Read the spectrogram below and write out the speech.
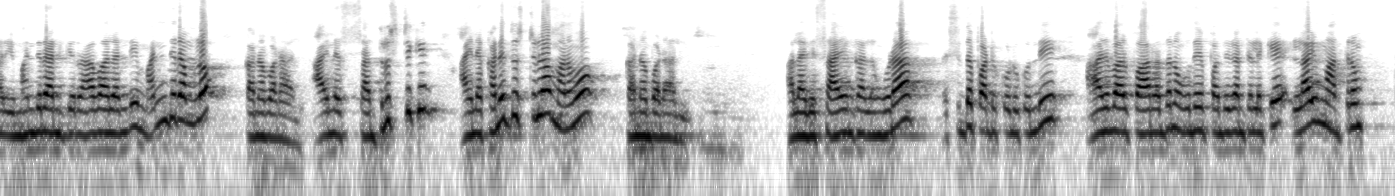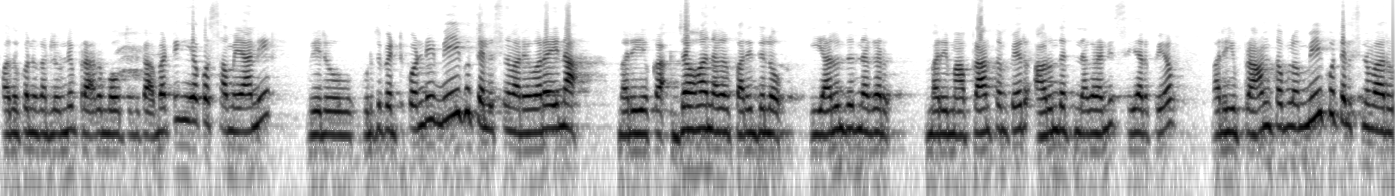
మరి మందిరానికి రావాలండి. మందిరంలో కనబడాలి. ఆయన సదృష్టికి ఆయన కని దృష్టిలో మనము కనబడాలి. అలాగే సాయంకాలం కూడా సిద్ధపాటు కొడుకుంది ఆదివారం ఆరాధన ఉదయం పది గంటలకే లైవ్ మాత్రం పదకొండు గంటల నుండి ప్రారంభమవుతుంది కాబట్టి ఈ యొక్క సమయాన్ని మీరు గుర్తుపెట్టుకోండి మీకు తెలిసిన వారు ఎవరైనా మరి యొక్క జవహర్ నగర్ పరిధిలో ఈ అరుంధతి నగర్ మరి మా ప్రాంతం పేరు అరుంధతి నగర్ అండి సిఆర్పిఎఫ్ మరి ఈ ప్రాంతంలో మీకు తెలిసిన వారు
